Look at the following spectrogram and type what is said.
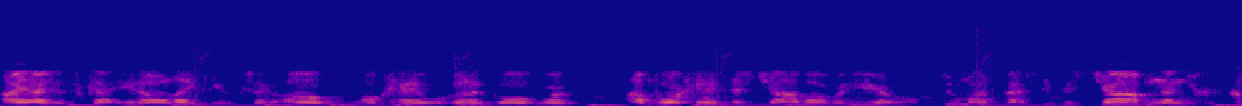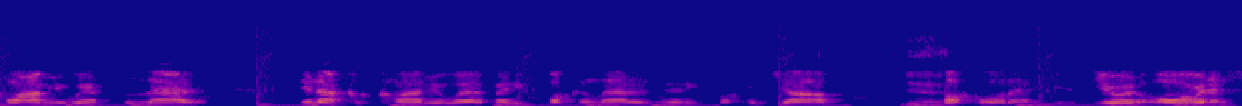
I, I just got, you know, like you say, oh, okay, we're gonna go over. I'm working at this job over here. I'll do my best at this job, and then you can climb your way up the ladder. You're not gonna climb your way up any fucking ladders in any fucking job. yeah, Fuck all that. You're an artist.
